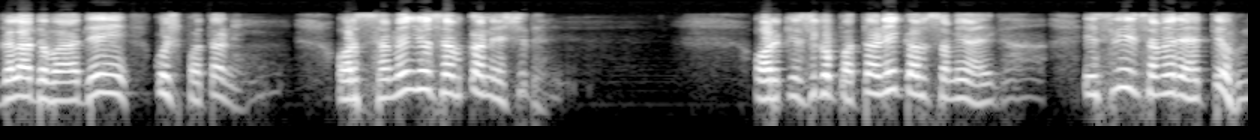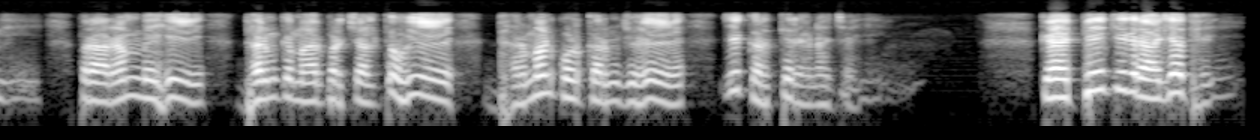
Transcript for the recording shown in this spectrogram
गला दबा दे, कुछ पता नहीं। और समय जो सबका निश्चित है। और किसी को पता नहीं कब समय आएगा। इसलिए समय रहते हुए, प्रारंभ में ही धर्म के मार्ग पर चलते हुए धर्मन कुल कर्म जो है, ये करते रहना चाहिए। कहते हैं कि एक राजा थे।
